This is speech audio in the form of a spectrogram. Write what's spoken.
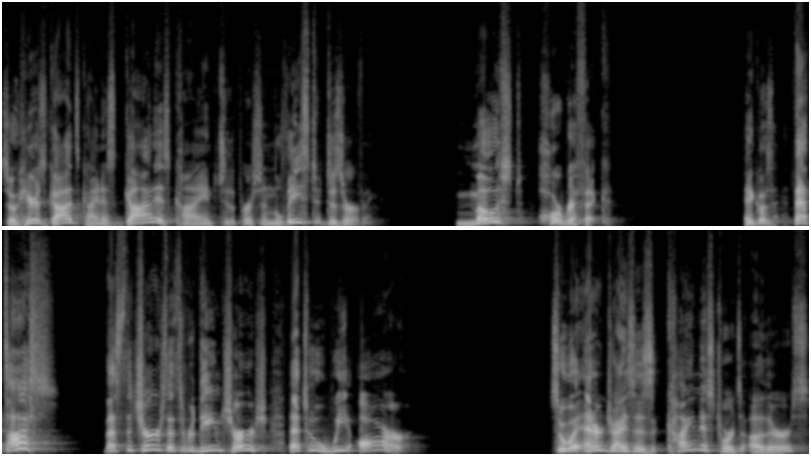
So here's God's kindness God is kind to the person least deserving, most horrific. And he goes, That's us. That's the church. That's the redeemed church. That's who we are. So, what energizes kindness towards others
